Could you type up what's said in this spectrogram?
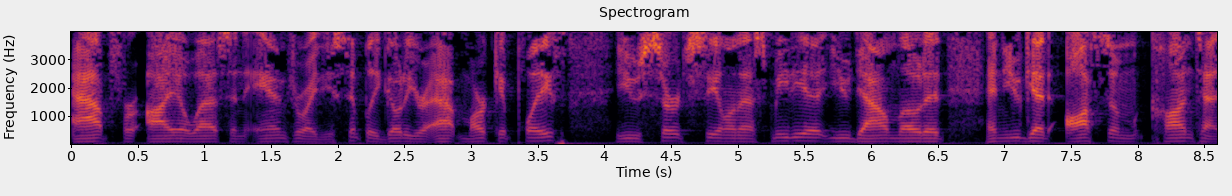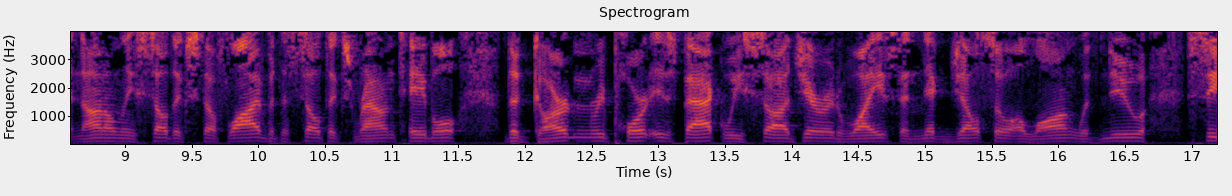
app for iOS and Android. You simply go to your app marketplace, you search CLNS media, you download it and you get awesome content. Not only Celtics stuff live, but the Celtics roundtable. The garden report is back. We saw Jared Weiss and Nick Gelso along with new CLNS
